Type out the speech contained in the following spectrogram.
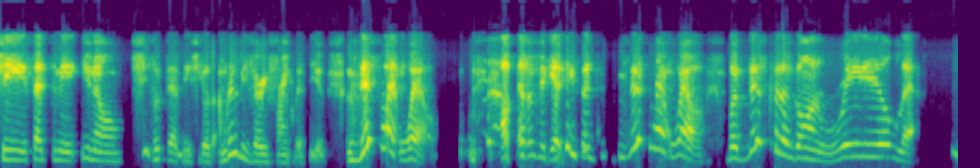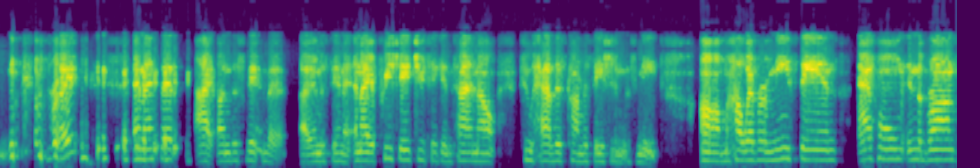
She said to me, you know, she looked at me. She goes, "I'm going to be very frank with you. This went well." I'll never forget. He said, This went well, but this could have gone real left. right? And I said, I understand that. I understand that. And I appreciate you taking time out to have this conversation with me. Um, however, me staying at home in the Bronx,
